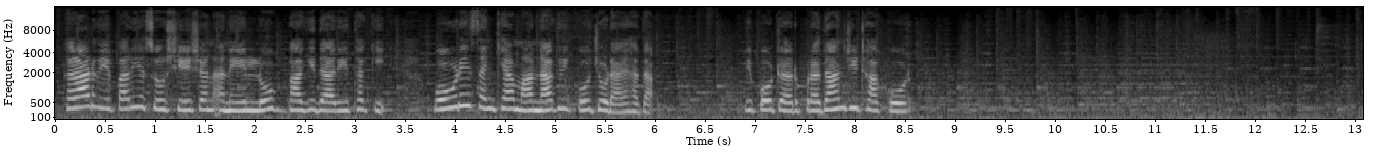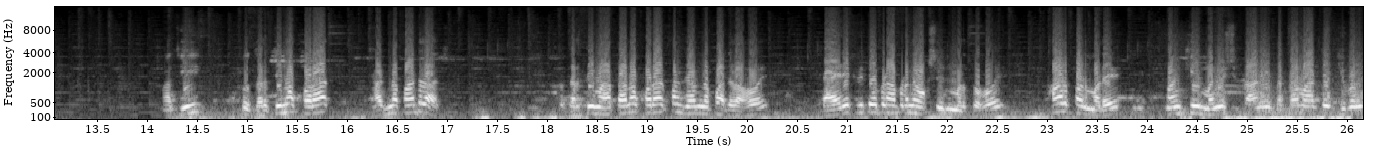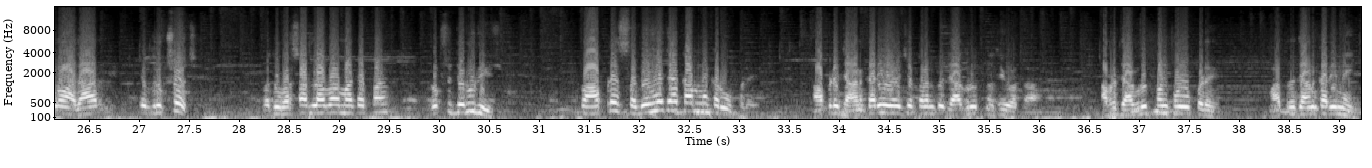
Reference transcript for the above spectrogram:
થરાડ વેપારી એસોસિએશન અને લોક ભાગીદારી થકી બહોળી સંખ્યામાં નાગરિકો જોડાયા હતા. રિપોર્ટર પ્રધાનજી ઠાકોર. માંથી તો ધરતીનો ખોરાક ઝાડના પાંદડા છે. તો ધરતી માતાનો ખોરાક પણ ઝાડના પાંદડા હોય. ડાયરેક્ટ રીતે પણ આપણને ઓક્સિજન મળતો હોય. ફળ પણ મળે. પંખી મનુષ્ય, પ્રાણી બધા માટે જીવનનો આધાર એ વૃક્ષો છે. વધુ વરસાદ લાવવા માટે પણ વૃક્ષ જરૂરી છે. તો આપણે સદેહ જ આ કામને કરવું પડે. આપણે જાણકારી હોય છે, પરંતુ જાગૃત નથી હોતા. આપણે જાગૃત પણ થવું પડે. માત્ર જાણકારી નહીં.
